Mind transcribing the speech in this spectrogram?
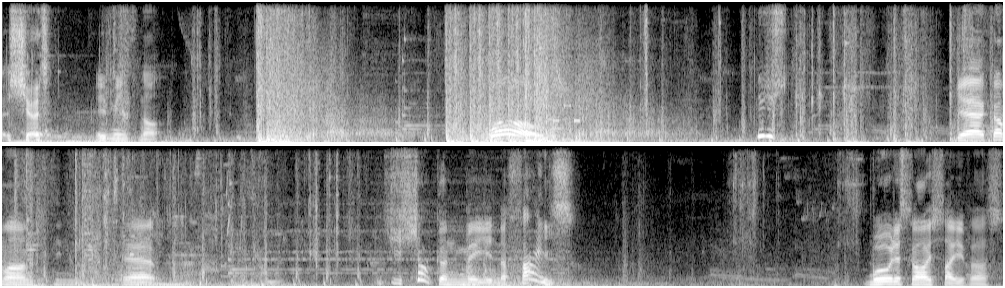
Should. It means not. Whoa! You just... Yeah, come on. Yeah. You just shotgun me in the face. Will this guy save us?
